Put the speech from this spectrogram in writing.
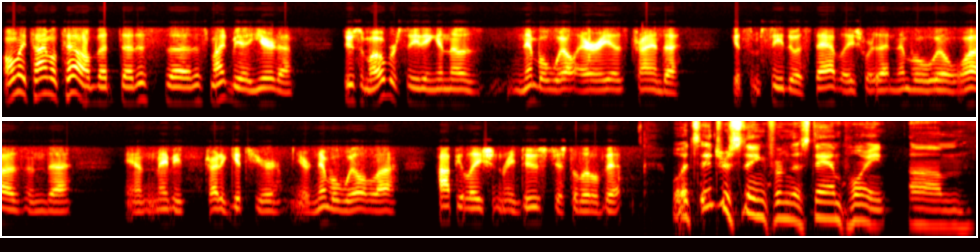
only time will tell. But uh, this uh, this might be a year to do some overseeding in those nimblewill areas, trying to get some seed to establish where that nimblewill was, and uh, and maybe try to get your your nimblewill uh, population reduced just a little bit. Well, it's interesting from the standpoint. Um,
